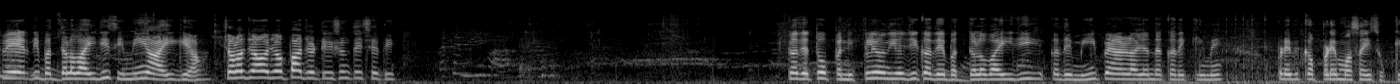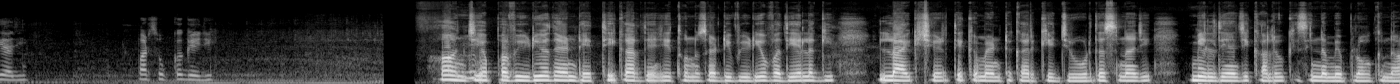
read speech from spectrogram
ਸਵੇਰ ਦੀ ਬੱਦਲਵਾਈ ਜੀ ਸੀ ਮੀ ਆ ਗਿਆ। ਚਲੋ ਜਾਓ ਜਾਓ ਭਾਜੋ ਟਿਊਸ਼ਨ ਤੇ ਛੇਤੀ। ਕਦੇ ਧੁੱਪ ਨਿਕਲ ਆਉਂਦੀ ਹੈ ਜੀ ਕਦੇ ਬੱਦਲਵਾਈ ਜੀ ਕਦੇ ਮੀਂਹ ਪੈਣ ਲੱਗ ਜਾਂਦਾ ਕਦੇ ਕਿਵੇਂ। ਆਪਣੇ ਵੀ ਕੱਪੜੇ ਮਸਾਂ ਹੀ ਸੁੱਕੇ ਆ ਜੀ। ਪਰ ਸੁੱਕ ਗਏ ਜੀ। ਹਾਂਜੀ, ਆਪਾਂ ਵੀਡੀਓ ਦਾ ਐਂਡ ਇੱਥੇ ਹੀ ਕਰਦੇ ਹਾਂ ਜੀ। ਤੁਹਾਨੂੰ ਸਾਡੀ ਵੀਡੀਓ ਵਧੀਆ ਲੱਗੀ ਲਾਈਕ ਸ਼ੇਅਰ ਤੇ ਕਮੈਂਟ ਕਰਕੇ ਜਰੂਰ ਦੱਸਣਾ ਜੀ। ਮਿਲਦੇ ਹਾਂ ਜੀ ਕੱਲ੍ਹ ਨੂੰ ਕਿਸੇ ਨਵੇਂ ਬਲੌਗ ਨਾਲ।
